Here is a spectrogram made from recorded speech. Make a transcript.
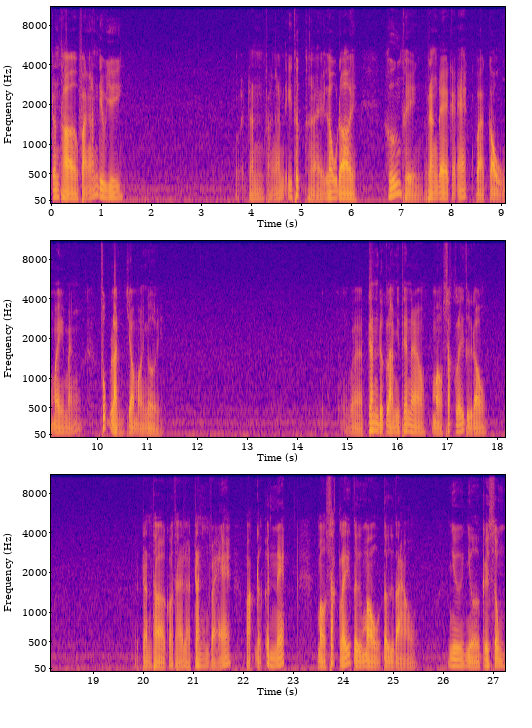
Tranh thờ phản ánh điều gì? Tranh phản ánh ý thức hệ lâu đời, hướng thiện, răng đe cái ác và cầu may mắn, phúc lành cho mọi người. Và tranh được làm như thế nào? Màu sắc lấy từ đâu? Tranh thờ có thể là tranh vẽ hoặc được in nét Màu sắc lấy từ màu tự tạo như nhựa cây sung,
